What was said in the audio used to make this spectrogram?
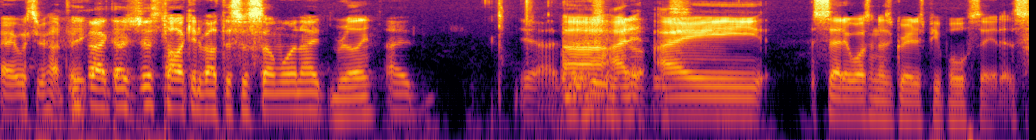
right, what's your hot In take? fact, I was just talking about this with someone. I Really? I yeah. I've Uh, I, di- I said it wasn't as great as people say it is.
